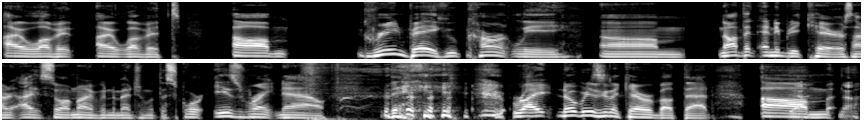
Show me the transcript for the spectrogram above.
I love it. I love it. Um, Green Bay, who currently, um, not that anybody cares, I, I so I'm not even going to mention what the score is right now. They, right, nobody's going to care about that. Um, yeah, no.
